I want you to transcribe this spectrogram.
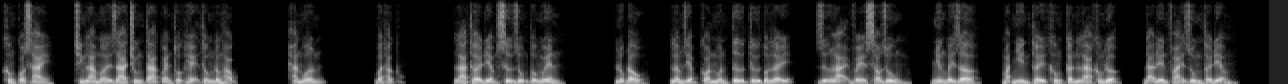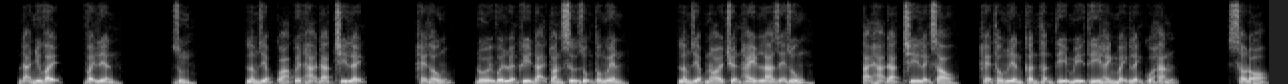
Không có sai, chính là mời ra chúng ta quen thuộc hệ thống đồng học. Hắn muốn. Bất hắc. Là thời điểm sử dụng tố nguyên. Lúc đầu, lâm diệp còn muốn từ từ tồn lấy giữ lại về sau dùng, nhưng bây giờ, mắt nhìn thấy không cần là không được, đã đến phải dùng thời điểm. Đã như vậy vậy liền. Dùng. Lâm diệp quả quyết hạ đạt chỉ lệnh. Hệ thống, đối với luyện khí đại toàn sử dụng tố nguyên. Lâm diệp nói chuyện hay là dễ dùng. Tại hạ đạt chỉ lệnh sau, hệ thống liền cẩn thận tỉ mỉ thi hành mệnh lệnh của hắn. Sau đó,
